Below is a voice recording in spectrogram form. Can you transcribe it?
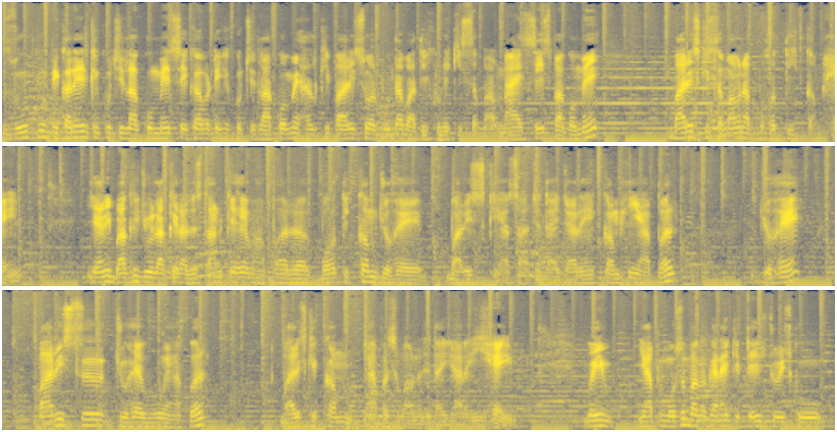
जोधपुर, बीकानेर के कुछ इलाकों में, शेखावटी के कुछ इलाकों में हल्की बारिश और बूंदाबांदी होने की संभावना है। शेष भागों में बारिश की संभावना बहुत ही कम है। यानी बाकी जो इलाके राजस्थान के हैं, वहाँ पर बहुत ही कम जो है बारिश के आसार जताए जा रहे हैं। कम ही यहाँ पर जो है बारिश जो है वो यहाँ पर बारिश के कम यहाँ पर संभावना जताई जा रही है। वही यहाँ पर मौसम विभाग का कहना है कि तेईस चौबीस को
